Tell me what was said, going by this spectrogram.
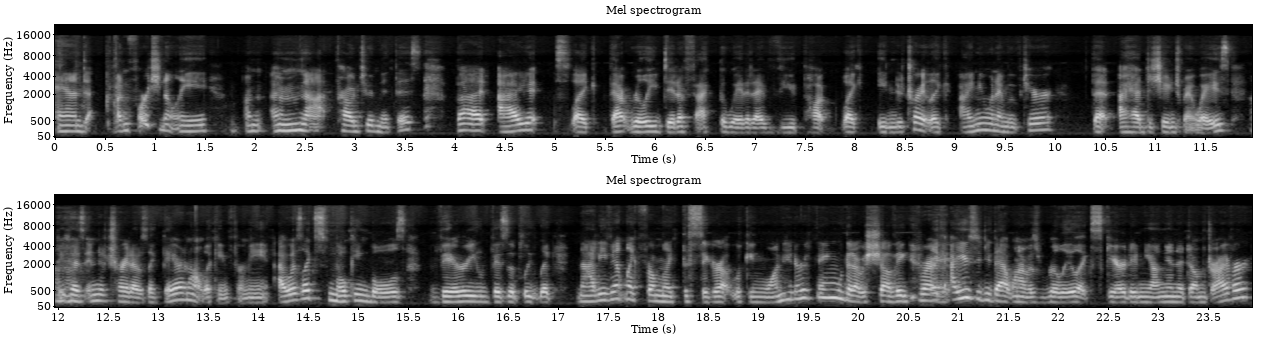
And unfortunately, I'm, I'm not proud to admit this, but I like that really did affect the way that I viewed pot, like in Detroit. Like, I knew when I moved here that I had to change my ways Uh-huh. because in Detroit, I was like, they are not looking for me. I was like smoking bowls very visibly, like not even like from like the cigarette looking one hitter thing that I was shoving. Right. Like I used to do that when I was really like scared and young and a dumb driver,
